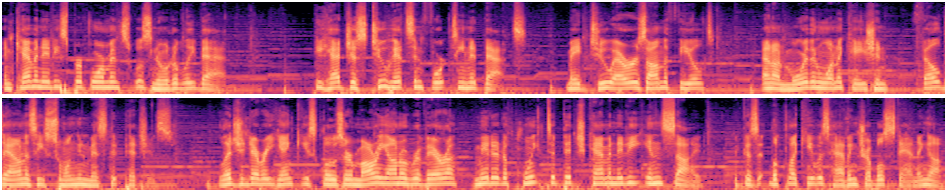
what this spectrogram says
and Caminiti's performance was notably bad. He had just two hits and 14 at bats, made two errors on the field, and on more than one occasion fell down as he swung and missed at pitches. Legendary Yankees closer Mariano Rivera made it a point to pitch Caminiti inside because it looked like he was having trouble standing up.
